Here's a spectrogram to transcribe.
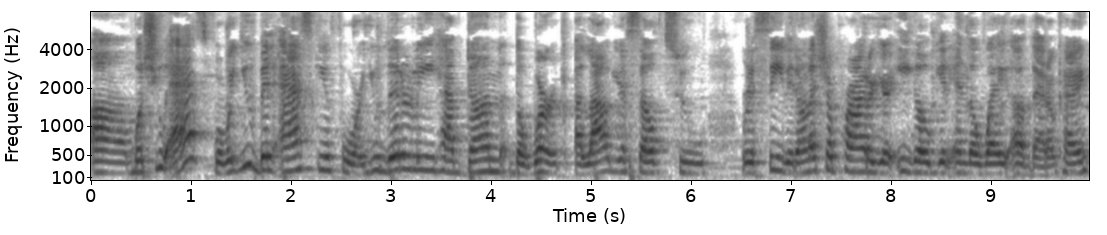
um, what you asked for, what you've been asking for, you literally have done the work. Allow yourself to receive it. Don't let your pride or your ego get in the way of that. Okay.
